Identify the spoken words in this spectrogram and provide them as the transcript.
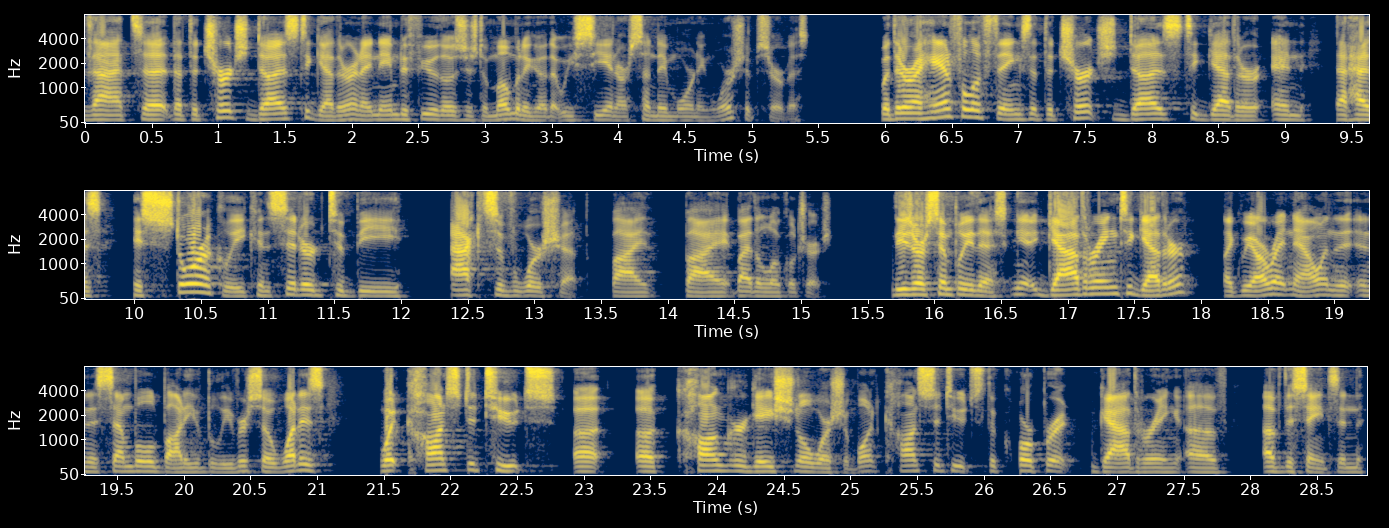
that, uh, that the church does together, and I named a few of those just a moment ago that we see in our Sunday morning worship service. But there are a handful of things that the church does together and that has historically considered to be acts of worship by, by, by the local church. These are simply this gathering together, like we are right now in an assembled body of believers. So, what is what constitutes a, a congregational worship, what constitutes the corporate gathering of, of the saints. And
